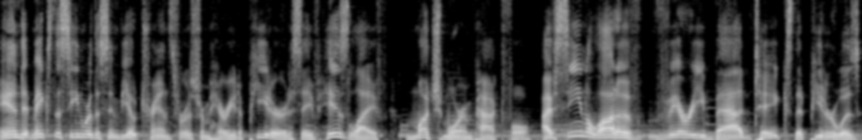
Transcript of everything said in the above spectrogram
And it makes the scene where the symbiote transfers from Harry to Peter to save his life much more impactful. I've seen a lot of very bad takes that Peter was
